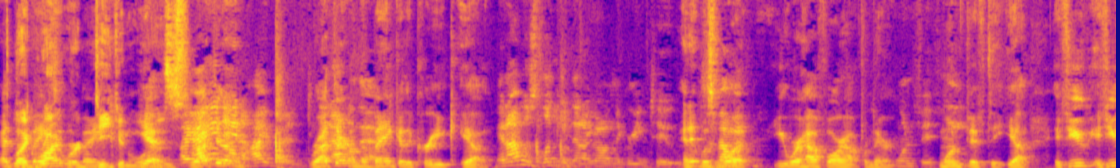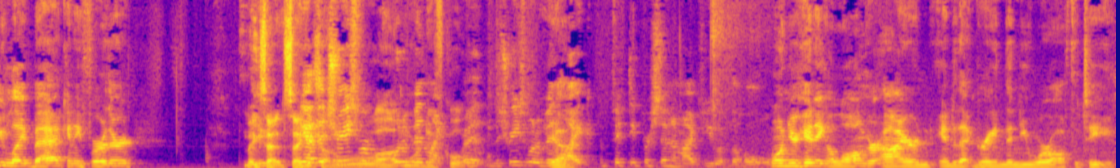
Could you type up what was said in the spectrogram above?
at the Like base right of the where bank. Deacon was. Yes, Like, right I there on, hybrid. right there on the that. bank of the creek. Yeah, And I was lucky that I got on the green too. and it was Because if I what went you were how far out from there? 150. One fifty. Yeah. If you if you lay back any further, Makes You- that second Yeah, the shot trees a were, lot would have more been difficult. like uh, the trees would have been Yeah. like fifty percent of my view of the hole. when you're hitting a longer iron into that green than you were off the tee.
